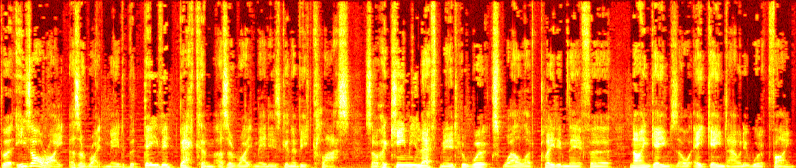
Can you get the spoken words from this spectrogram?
but he's alright as a right mid. But David Beckham as a right mid is going to be class. So Hakimi left mid, who works well. I've played him there for nine games or eight games now, and it worked fine.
